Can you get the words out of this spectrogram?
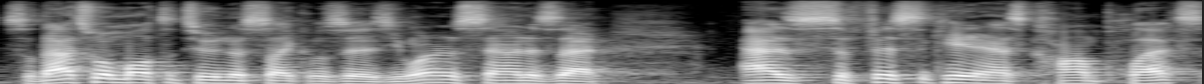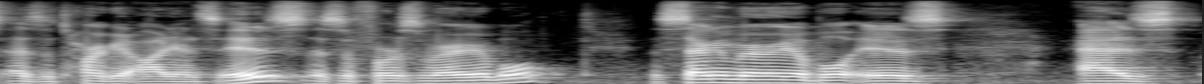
So that's what multitudinous cycles is. You want to understand is that as sophisticated as complex as the target audience is, as the first variable, the second variable is as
